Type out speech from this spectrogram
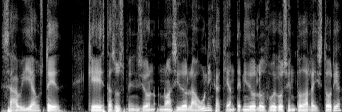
¿sabía usted que esta suspensión no ha sido la única que han tenido los Juegos en toda la historia?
